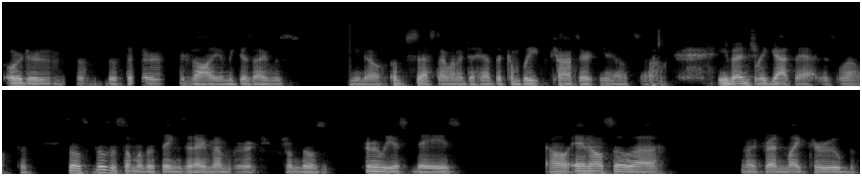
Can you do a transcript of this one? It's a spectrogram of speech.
order the, the third volume because I was you know obsessed. I wanted to have the complete concert, you know. So eventually got that as well. But those those are some of the things that I remember from those earliest days. Oh, and also, uh, my friend Mike Karoub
